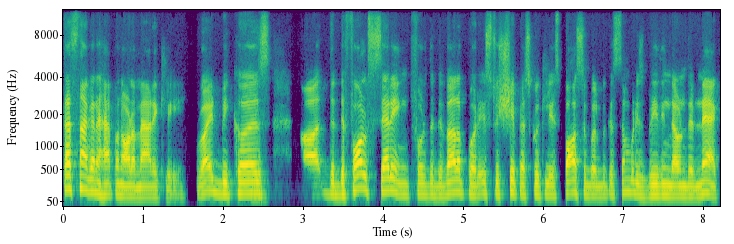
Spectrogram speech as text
That's not going to happen automatically, right? Because uh, the default setting for the developer is to ship as quickly as possible because somebody's breathing down their neck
